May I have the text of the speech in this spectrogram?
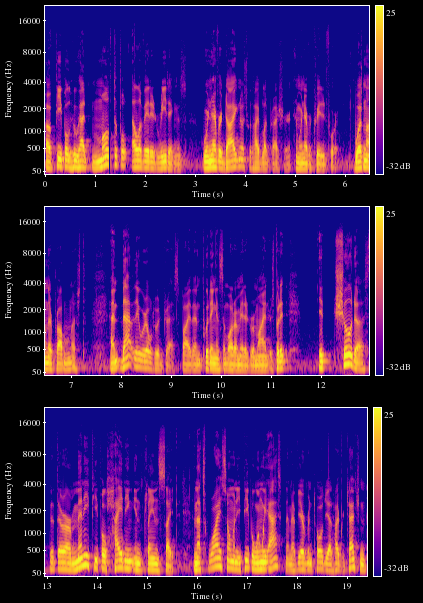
of people who had multiple elevated readings were never diagnosed with high blood pressure and were never treated for it. Wasn't on their problem list. And that they were able to address by then putting in some automated reminders. But it, it showed us that there are many people hiding in plain sight. And that's why so many people, when we ask them, have you ever been told you had hypertension,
